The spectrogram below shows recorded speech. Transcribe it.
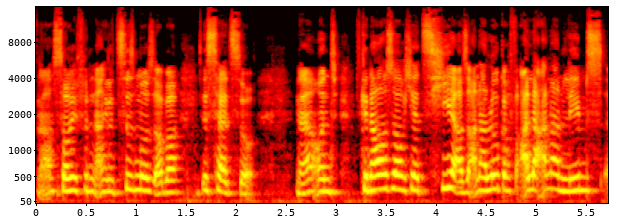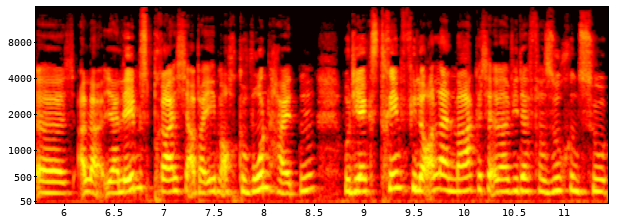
Na, sorry für den Anglizismus, aber ist halt so. Ne? Und genauso auch jetzt hier, also analog auf alle anderen Lebens, äh, alle, ja, Lebensbereiche, aber eben auch Gewohnheiten, wo die extrem viele Online-Marketer immer wieder versuchen zu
